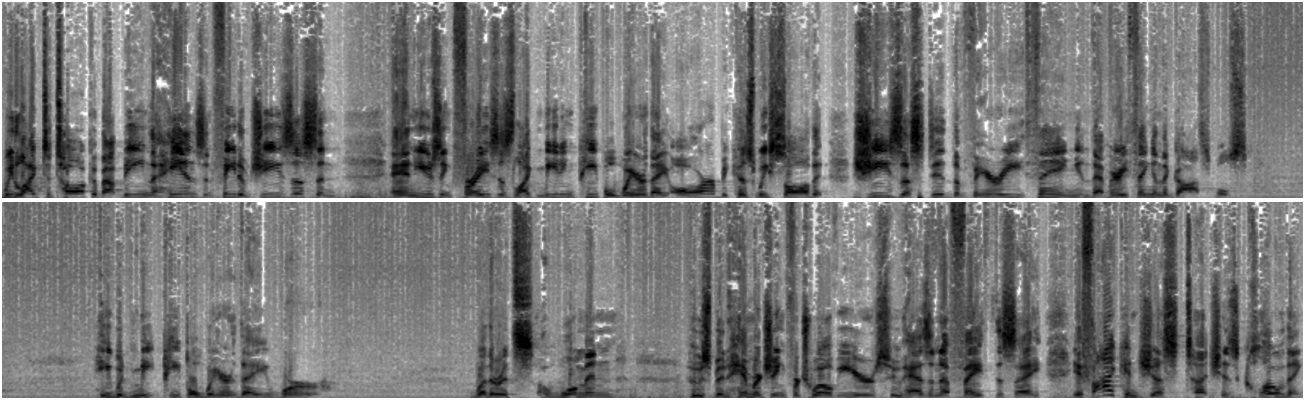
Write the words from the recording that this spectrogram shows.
We like to talk about being the hands and feet of Jesus and, and using phrases like meeting people where they are because we saw that Jesus did the very thing, and that very thing in the Gospels. He would meet people where they were. Whether it's a woman who's been hemorrhaging for 12 years, who has enough faith to say, if I can just touch his clothing,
